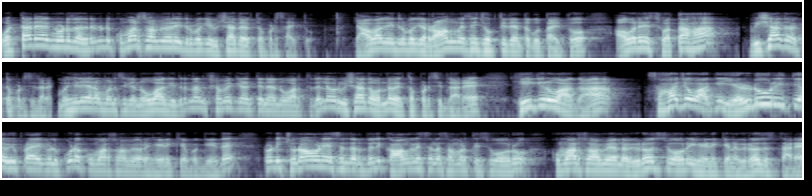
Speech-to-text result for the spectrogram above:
ಒಟ್ಟಾರೆಯಾಗಿ ನೋಡೋದಾದ್ರೆ, ನೋಡಿ, ಕುಮಾರಸ್ವಾಮಿ ಅವರೇ ಇದ್ರ ಬಗ್ಗೆ ವಿಷಾದ ವ್ಯಕ್ತಪಡಿಸಾಯ್ತು. ಯಾವಾಗ ಇದ್ರ ಬಗ್ಗೆ ರಾಂಗ್ ಮೆಸೇಜ್ ಹೋಗ್ತಿದೆ ಅಂತ ಗೊತ್ತಾಯಿತು. ಅವರೇ ಸ್ವತಃ ವಿಷಾದ ವ್ಯಕ್ತಪಡಿಸಿದ್ದಾರೆ. ಮಹಿಳೆಯರ ಮನಸ್ಸಿಗೆ ನೋವಾಗಿದ್ರೆ ನಾನು ಕ್ಷಮೆ ಕೇಳ್ತೇನೆ ಅನ್ನುವ ಅರ್ಥದಲ್ಲಿ ಅವರು ವಿಷಾದವನ್ನು ವ್ಯಕ್ತಪಡಿಸಿದ್ದಾರೆ. ಹೀಗಿರುವಾಗ ಸಹಜವಾಗಿ ಎರಡೂ ರೀತಿಯ ಅಭಿಪ್ರಾಯಗಳು ಕೂಡ ಕುಮಾರಸ್ವಾಮಿ ಅವರ ಹೇಳಿಕೆ ಬಗ್ಗೆ ಇದೆ. ನೋಡಿ ಚುನಾವಣೆಯ ಸಂದರ್ಭದಲ್ಲಿ ಕಾಂಗ್ರೆಸ್ ಅನ್ನು ಸಮರ್ಥಿಸುವವರು, ಕುಮಾರಸ್ವಾಮಿಯನ್ನು ವಿರೋಧಿಸುವವರು ಈ ಹೇಳಿಕೆಯನ್ನು ವಿರೋಧಿಸ್ತಾರೆ.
